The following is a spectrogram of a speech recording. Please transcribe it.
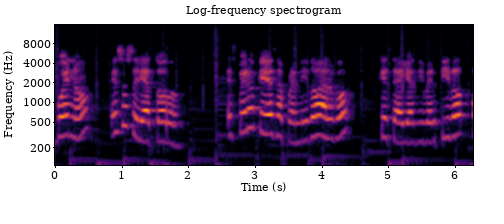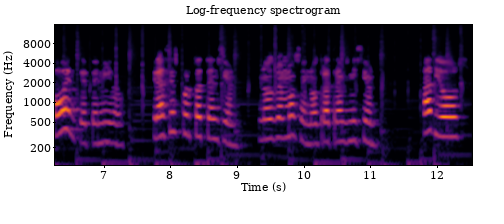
Bueno, eso sería todo. Espero que hayas aprendido algo, que te hayas divertido o entretenido. Gracias por tu atención. Nos vemos en otra transmisión. Adiós.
